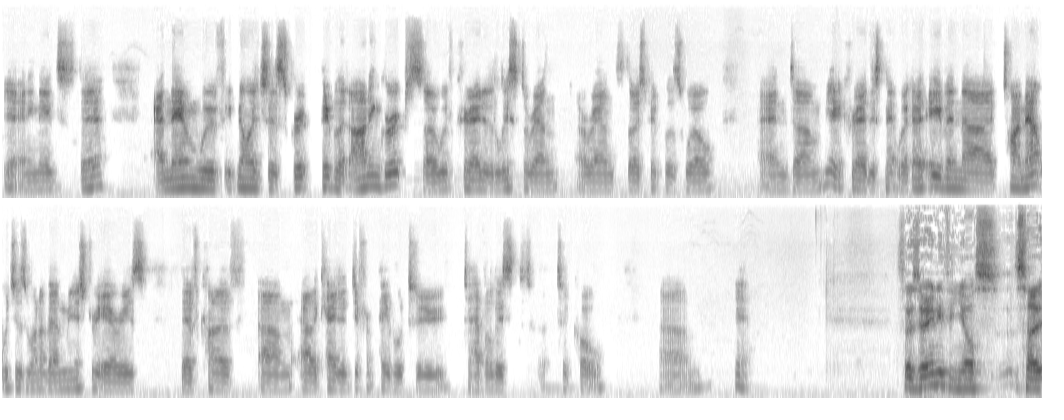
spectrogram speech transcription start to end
yeah any needs there. And then we've acknowledged there's group people that aren't in groups, so we've created a list around around those people as well. And um, yeah, create this network. Uh, Even uh, Time which is one of our ministry areas, they've kind of um, allocated different people to to have a list to call. Um, yeah. So, is there anything else? So,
